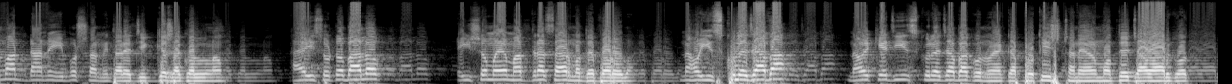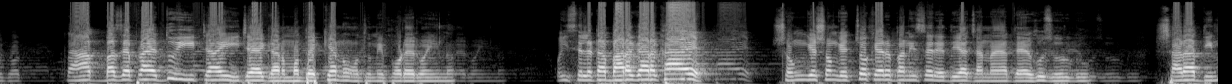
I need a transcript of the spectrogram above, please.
আমার ডানে বসে আমি তারে জিজ্ঞাসা করলাম, এই ছোট বালক, এই সময়ে মাদ্রাসার মধ্যে পড়বা না হয় স্কুলে যাবা, না হয় কেজি স্কুলে যাবা, কোনো একটা প্রতিষ্ঠানের মধ্যে যাওয়ার গত রাত বাজে প্রায় দুইটাই জায়গার মধ্যে কেন তুমি পড়ে রইলা? ওই ছেলেটা বার্গার খায়, সঙ্গে সঙ্গে চোখের পানি ছেড়ে দিয়া জানায় দেয়, হুজুর গু সারা দিন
